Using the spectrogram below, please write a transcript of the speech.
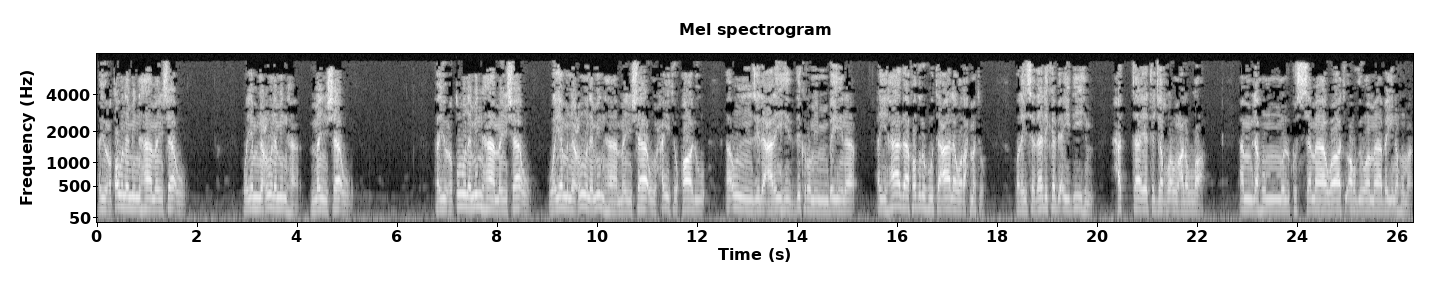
فيعطون منها من شاءوا ويمنعون منها من شاءوا فيعطون منها من شاءوا ويمنعون منها من شاء حيث قالوا أأنزل عليه الذكر من بيننا أي هذا فضله تعالى ورحمته وليس ذلك بأيديهم حتى يتجرأوا على الله. أم لهم ملك السماوات والأرض وما بينهما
